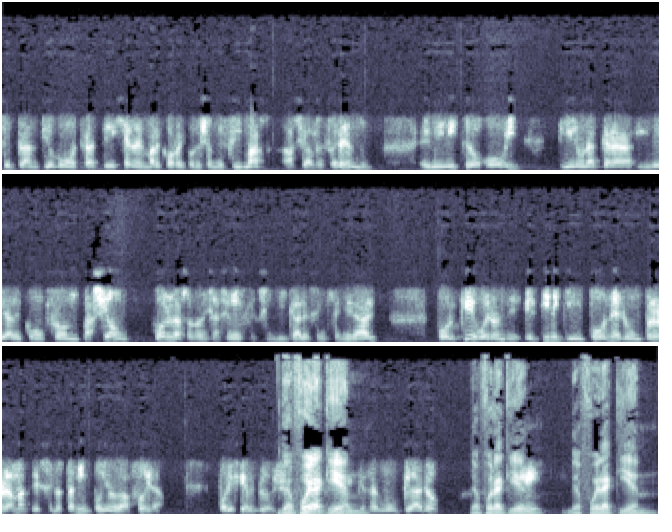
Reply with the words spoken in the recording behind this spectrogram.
se planteó como estrategia en el marco de recolección de firmas hacia el referéndum. El ministro hoy tiene una clara idea de confrontación con las organizaciones sindicales en general, porque, bueno, él tiene que imponer un programa que se lo están imponiendo de afuera. Por ejemplo, ¿de afuera quién? Hay que ser muy claro. ¿De afuera quién? ¿De afuera quién?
